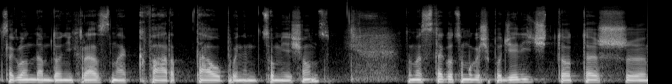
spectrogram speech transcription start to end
zaglądam do nich raz na kwartał, powinienem co miesiąc. Natomiast z tego, co mogę się podzielić, to też e,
